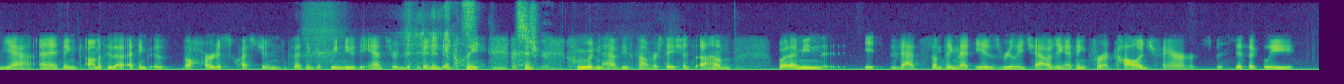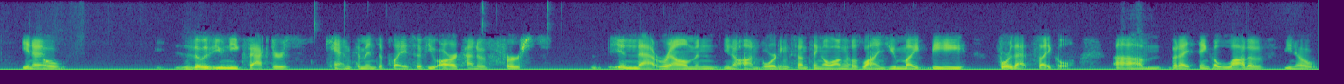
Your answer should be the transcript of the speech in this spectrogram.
Yeah, and I think honestly that I think is the hardest question because I think if we knew the answer definitively, we wouldn't have these conversations. Um, but I mean, it, that's something that is really challenging. I think for a college fair specifically, you know, those unique factors can come into play. So if you are kind of first in that realm and you know onboarding something along those lines, you might be for that cycle. Um, but I think a lot of you know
